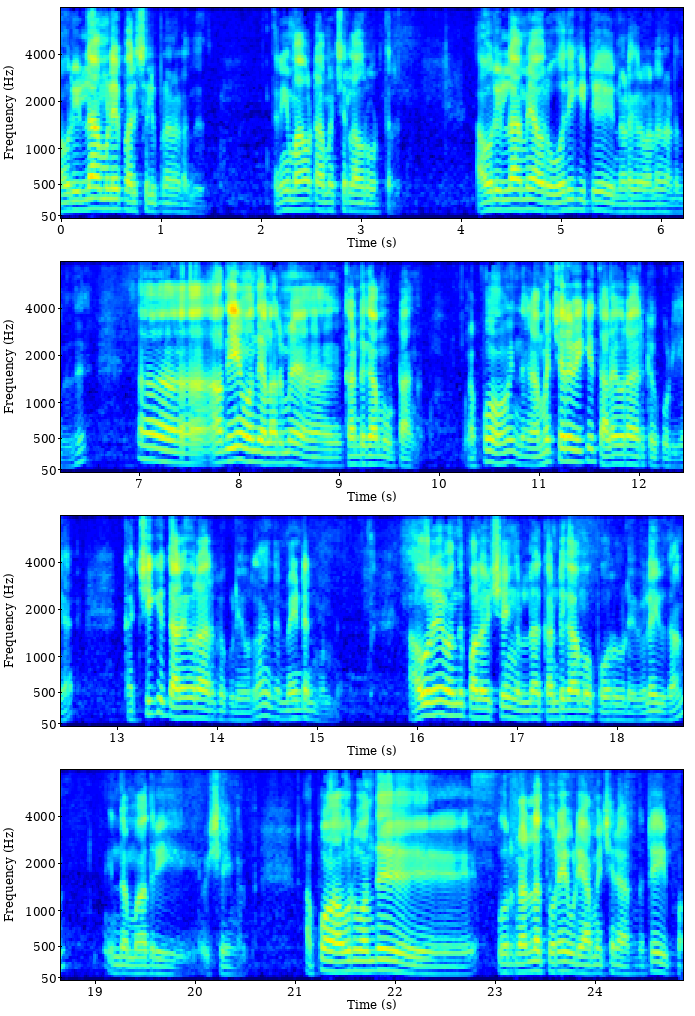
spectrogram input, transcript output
அவர் இல்லாமலே பரிசீலிப்புலாம் நடந்தது. தனி மாவட்ட அமைச்சரில் அவர் ஒருத்தர். அவர் இல்லாமல் அவர் ஒதுக்கிட்டு நடக்கிற வேலை நடந்தது. அதையும் வந்து எல்லாருமே கண்டுக்காமல் விட்டாங்க. அப்போது இந்த அமைச்சரவைக்கு தலைவராக இருக்கக்கூடிய கட்சிக்கு தலைவராக இருக்கக்கூடியவர் தான் இதை மெயின்டைன் பண்ணணும் அவரே வந்து பல விஷயங்களில் கண்டுக்காமல் போகிறதுடைய விளைவு தான் இந்த மாதிரி விஷயங்கள். அப்போது அவர் வந்து ஒரு நல்ல துறையுடைய அமைச்சராக இருந்துட்டு இப்போ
